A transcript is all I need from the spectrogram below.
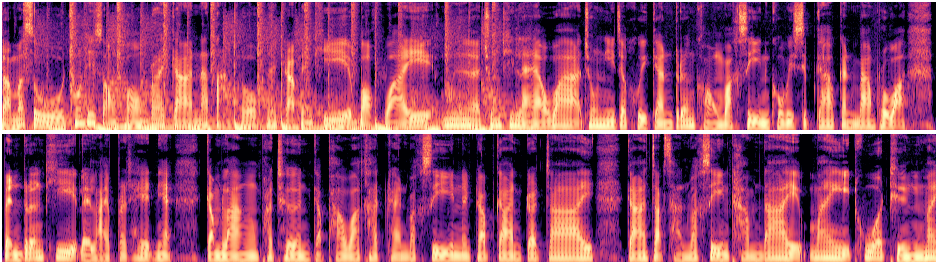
กลับมาสู่ช่วงที่ 2 ของรายการหน้าต่างโลกนะครับอย่างที่บอกไว้เมื่อช่วงที่แล้วว่าช่วงนี้จะคุยกันเรื่องของวัคซีนโควิด -19 กันบ้าง เพราะว่าเป็นเรื่องที่หลาย ๆ ประเทศเนี่ยกำลังเผชิญกับภาวะขาดแคลนวัคซีนนะครับการกระจายการจัดสรรวัคซีนทำได้ไม่ทั่วถึงไม่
